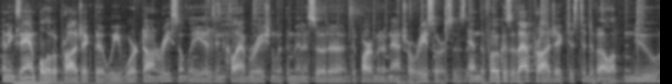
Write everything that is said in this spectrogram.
An example of a project that we've worked on recently is in collaboration with the Minnesota Department of Natural Resources. And the focus of that project is to develop new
